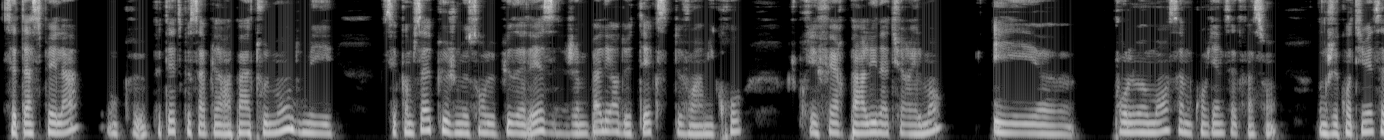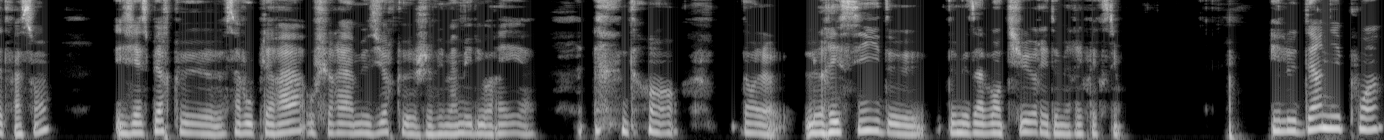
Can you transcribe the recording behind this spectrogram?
cet aspect-là. Donc euh, peut-être que ça plaira pas à tout le monde, mais c'est comme ça que je me sens le plus à l'aise. J'aime pas lire de texte devant un micro. Je préfère parler naturellement. Et euh, pour le moment, ça me convient de cette façon. Donc je vais continuer de cette façon. Et j'espère que ça vous plaira au fur et à mesure que je vais m'améliorer euh, dans, le, récit de, de mes aventures et de mes réflexions. Et le dernier point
